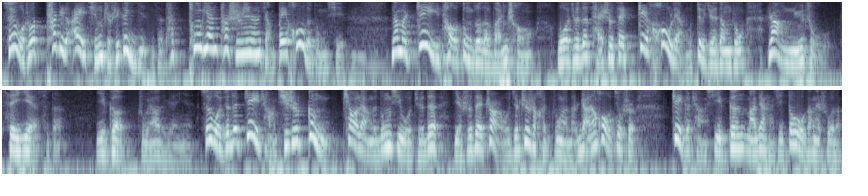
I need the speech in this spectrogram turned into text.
所以我说，他这个爱情只是一个引子，他通篇他实际上讲背后的东西。那么这一套动作的完成，我觉得才是在这后两个对决当中让女主 say yes 的一个主要的原因。所以我觉得这场其实更漂亮的东西，我觉得也是在这儿。我觉得这是很重要的。然后就是这个场戏跟麻将场戏都是我刚才说的，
